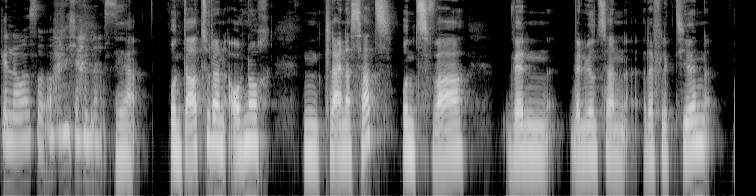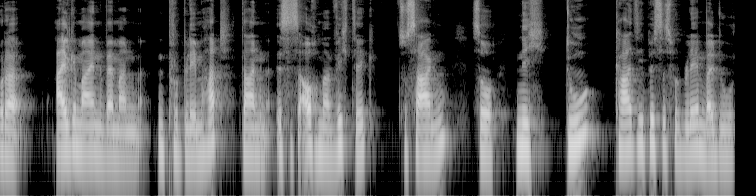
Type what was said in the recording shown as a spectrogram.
genau so und nicht anders. Ja. Und dazu dann auch noch ein kleiner Satz. Und zwar, wenn, wenn wir uns dann reflektieren oder allgemein, wenn man ein Problem hat, dann ist es auch immer wichtig zu sagen, so nicht du, Kati, bist das Problem, weil du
